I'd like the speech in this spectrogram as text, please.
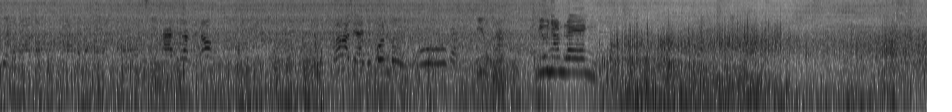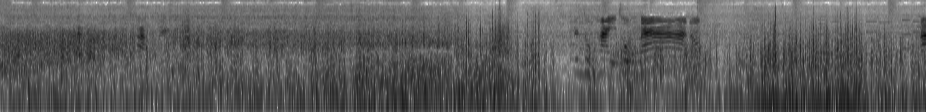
เดือนละมาเนาะสี่ห้าเดือนเลยเนาะก็จะให้ทุกคนเบิ่งโอ้แบบวิวนะวิวยามแรงเป็นทงไห่ทงหน้าเนาะน้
